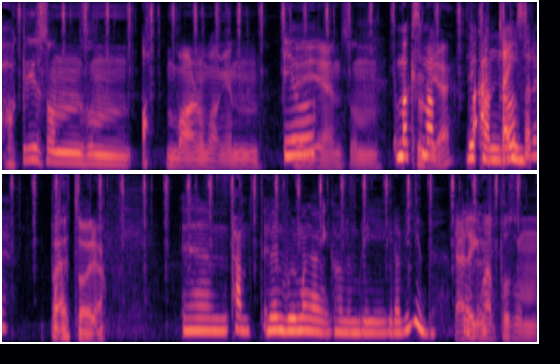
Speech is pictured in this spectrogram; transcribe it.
Har ikke de sånn, sånn 18 barn om gangen Jo. i en sånn Maksimalt? På ett år, sa du? på ett år, ja. Um, 50. men hvor mange ganger kan hun bli gravid? Jeg legger meg på sånn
